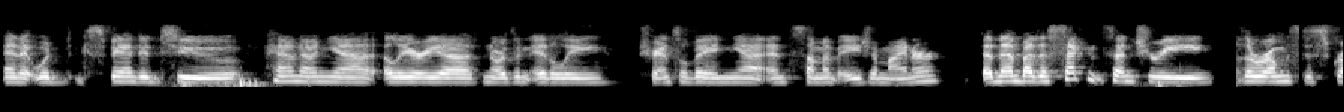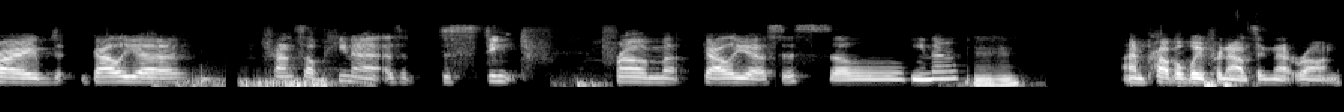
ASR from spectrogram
And it would expand into Pannonia, Illyria, northern Italy, Transylvania, and some of Asia Minor. And then by the second century, the Romans described Gallia Transalpina as a distinct from Gallia Cisalpina. hmm I'm probably pronouncing that wrong.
